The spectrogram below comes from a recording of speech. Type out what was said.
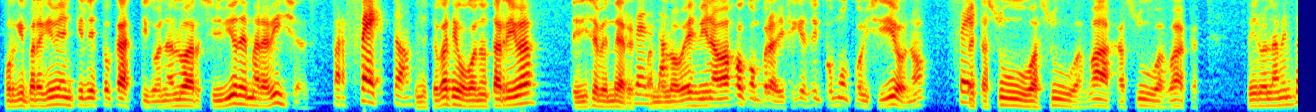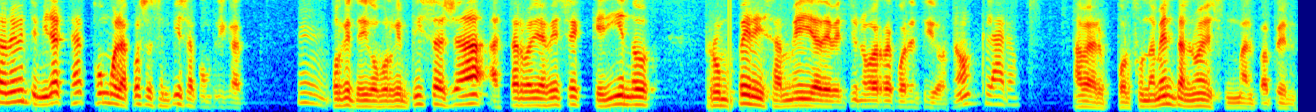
Porque para que vean que el estocástico en Aluar sirvió de maravillas. Perfecto. El estocástico cuando está arriba te dice vender. Venda. Cuando lo ves bien abajo, comprar. Y fíjense cómo coincidió, ¿no? Sí. Estas subas, subas, bajas, subas, bajas. Pero lamentablemente, mirá acá cómo la cosa se empieza a complicar. Mm, ¿Por qué te digo? Porque empieza ya a estar varias veces queriendo romper esa media de 21 barra 42, ¿no? claro, A ver, por fundamental no es un mal papel.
